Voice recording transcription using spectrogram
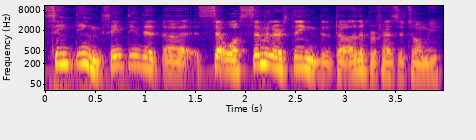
same thing, same thing that uh, well, similar thing that the other professor told me.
